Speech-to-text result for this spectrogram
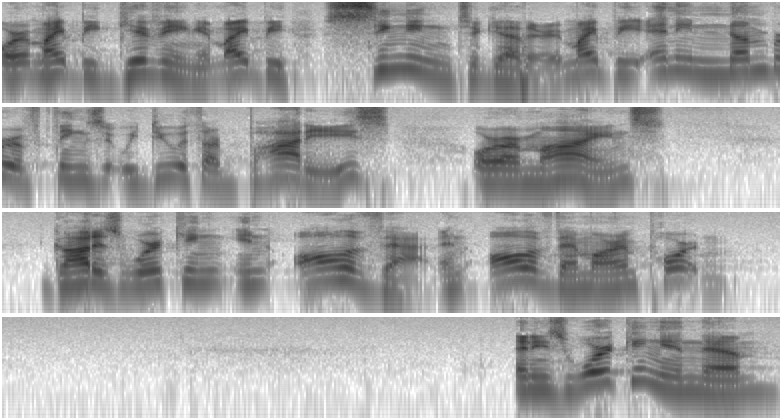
or it might be giving, it might be singing together, it might be any number of things that we do with our bodies or our minds. God is working in all of that, and all of them are important. And He's working in them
